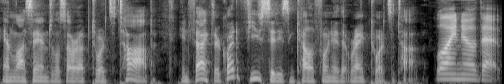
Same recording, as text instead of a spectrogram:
and Los Angeles are up towards the top. In fact, there are quite a few cities in California that rank towards the top. Well, I know that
